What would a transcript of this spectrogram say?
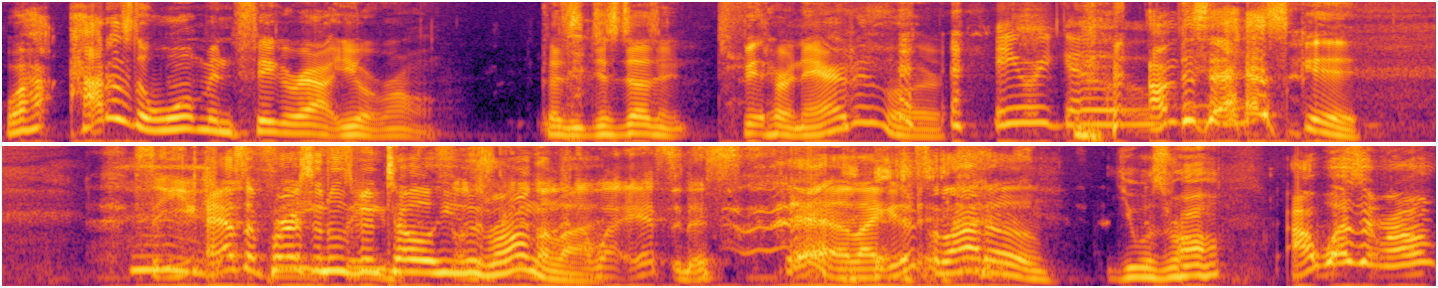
Well, how, how does the woman figure out you're wrong? Because it just doesn't fit her narrative, or Here we go. I'm just asking. So you As a see- person who's been told he so was wrong a lot. How I answer this. Yeah, like it's a lot of. You was wrong, I wasn't wrong.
